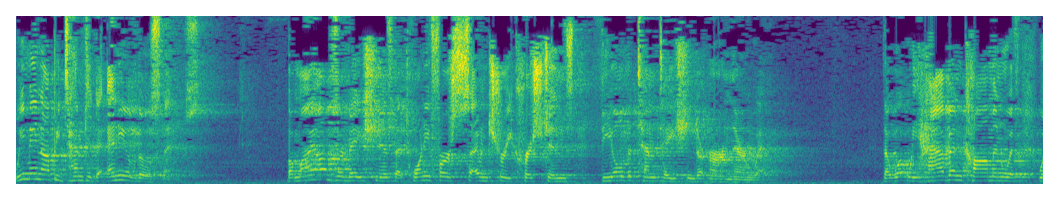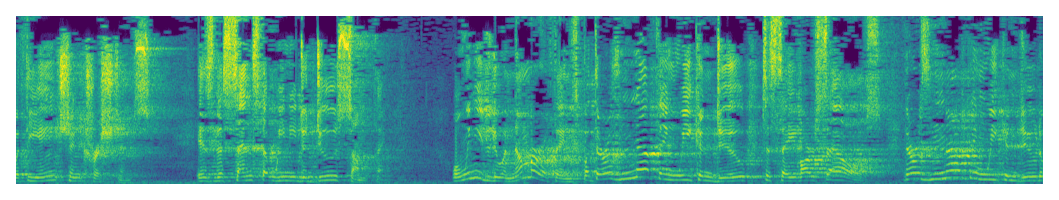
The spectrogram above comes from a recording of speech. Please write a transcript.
We may not be tempted to any of those things. But my observation is that 21st century Christians feel the temptation to earn their way. That what we have in common with, with the ancient Christians is the sense that we need to do something. Well, we need to do a number of things, but there is nothing we can do to save ourselves. There is nothing we can do to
